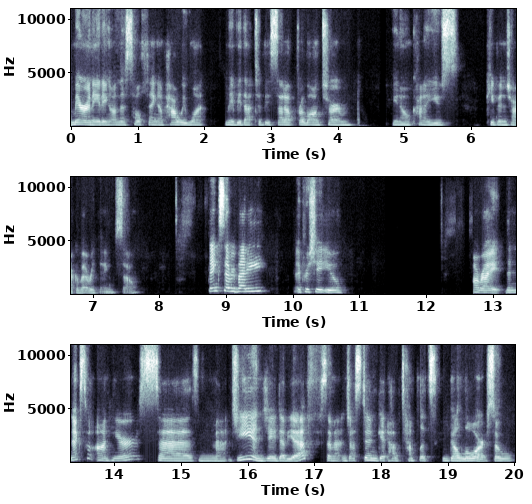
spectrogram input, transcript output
marinating on this whole thing of how we want maybe that to be set up for long-term, you know, kind of use, keeping track of everything. So thanks, everybody. I appreciate you. All right, the next one on here says Matt G and JWF. So Matt and Justin, GitHub templates galore. So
